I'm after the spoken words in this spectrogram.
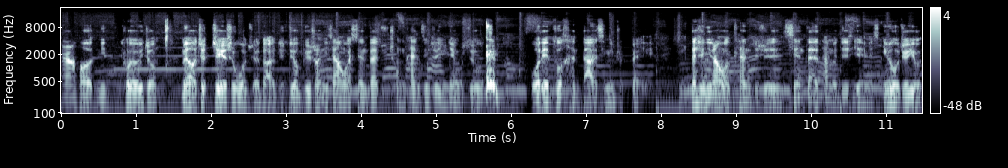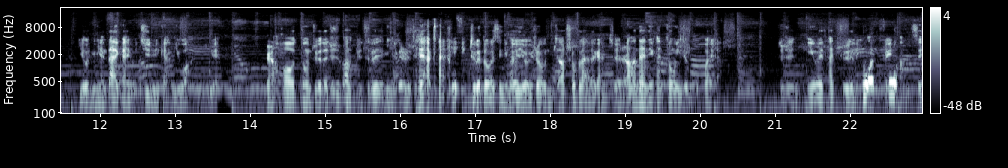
然后你会有一种没有，这这也是我觉得，就就比如说你像我现在去重看《金枝欲孽》，我觉得我得做很大的心理准备。但是你让我看，就是现在他们这些演员，因为我觉得有有年代感、有距离感，离我很远，然后总觉得就是包括特别是你一个人在家看这个东西，你会有一种你知道说不来的感觉。然后但你看综艺就不会啊，就是因为他觉得离你非常近。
